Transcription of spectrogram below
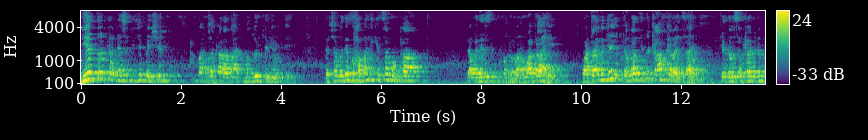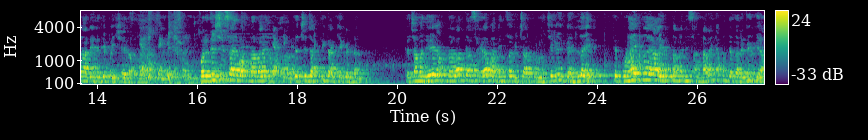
नियंत्रण करण्यासाठी जे पैसे मागच्या काळात मंजूर केले होते त्याच्यामध्ये महापालिकेचा मोठा त्यामध्ये वाटा आहे. वाटा आहे म्हणजे त्यांना तिथं काम करायचं आहे. केंद्र सरकारकडनं आलेले जे पैसे आहेत आपल्याला परदेशी साहेब आपणाला. त्याचे जागतिक बँकेकडनं. त्याच्यामध्ये आपल्याला त्या सगळ्या बाबींचा विचार करून जे काही घडलंय ते पुन्हा एकदा ह्या आयुक्तांना मी सांगणार आहे की आपण त्याचा रिव्ह्यू घ्या.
